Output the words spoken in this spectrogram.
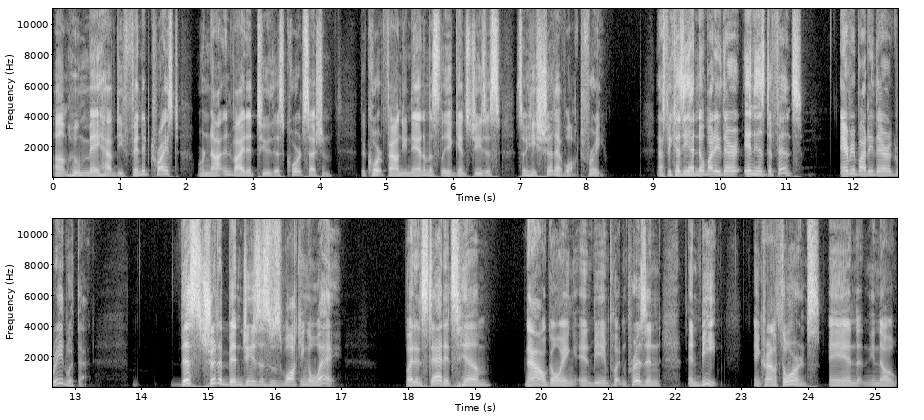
um, who may have defended Christ were not invited to this court session. The court found unanimously against Jesus, so he should have walked free. That's because he had nobody there in his defense. Everybody there agreed with that. This should have been Jesus was walking away. But instead, it's him now going and being put in prison and beat and crown of thorns and you know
